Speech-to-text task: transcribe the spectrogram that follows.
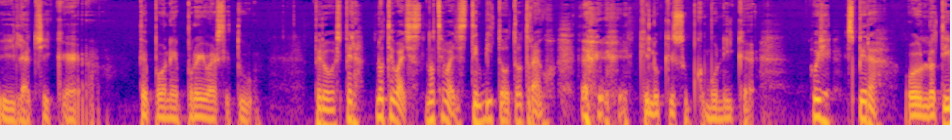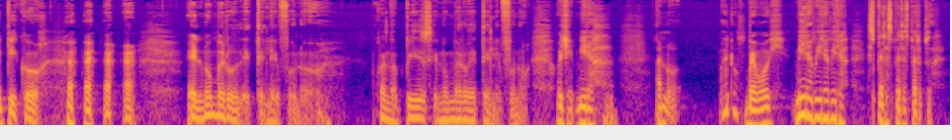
y la chica te pone pruebas y tú... Pero espera, no te vayas, no te vayas, te invito a otro trago. que lo que subcomunica. Oye, espera. O lo típico, el número de teléfono. Cuando pides el número de teléfono. Oye, mira. Ah, no. Bueno, me voy. Mira, mira, mira. Espera, espera, espera, espera.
